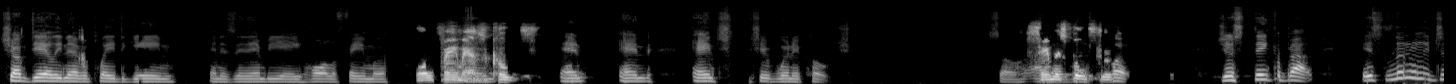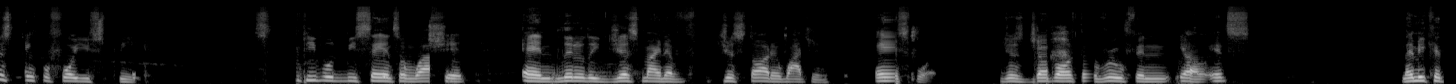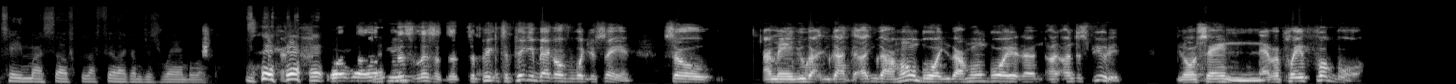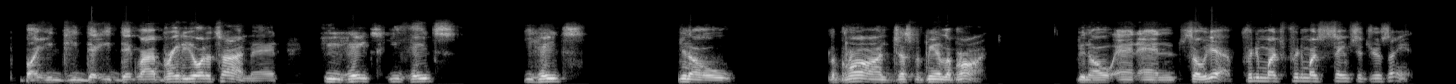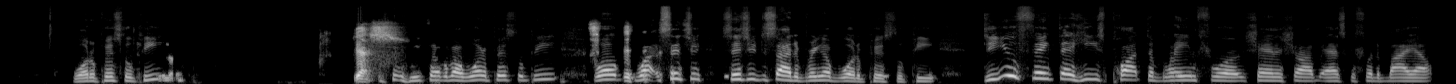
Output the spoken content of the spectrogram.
Chuck Daly never played the game and is an NBA Hall of Famer. Hall of Famer as a coach. And and and championship winning coach. So same as Spoelstra. Just think about It's literally just think before you speak. Some people be saying some wild shit and literally just might have just started watching any sport. Just jump off the roof and yo, it's let me contain myself because I feel like I'm just rambling. Well, well listen, listen to, to, pick, to piggyback off of what you're saying. So, I mean, you got you got the you got homeboy, you got homeboy uh, uh, undisputed. You know what I'm saying? Never played football, but he he he dick ride Brady all the time, man. He hates he hates he hates you know LeBron just for being LeBron. You know, and and so yeah, pretty much pretty much the same shit you're saying. Water Pistol Pete. You know? Yes. we talk about Water Pistol Pete. Well, why, since you since you decided to bring up Water Pistol Pete, do you think that he's part to blame for Shannon Sharpe asking for the buyout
